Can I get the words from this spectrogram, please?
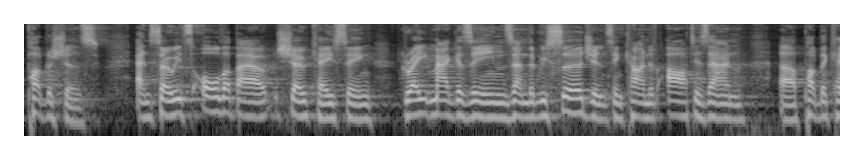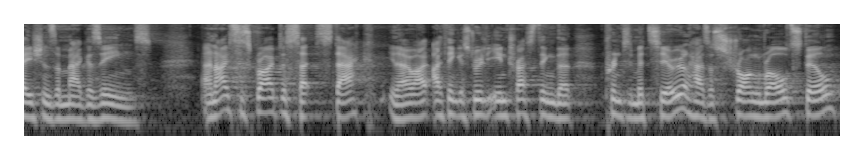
publishers. And so it's all about showcasing great magazines and the resurgence in kind of artisan uh, publications and magazines. And I subscribe to Stack. You know, I, I, think it's really interesting that printed material has a strong role still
